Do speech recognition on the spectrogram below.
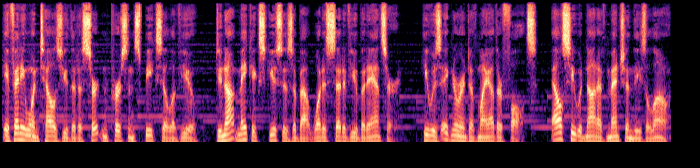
If anyone tells you that a certain person speaks ill of you, do not make excuses about what is said of you but answer, He was ignorant of my other faults, else he would not have mentioned these alone.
